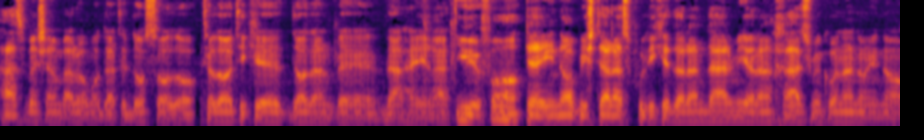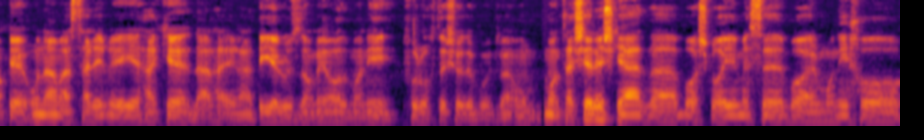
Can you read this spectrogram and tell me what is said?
حذف بشن برای مدت دو سال و اطلاعاتی که دادن به در حقیقت یوفا که اینا بیشتر از پولی که دارن در میارن خرج می‌کنن و اینا. که اونم از طریق یه هکه در حقیقت یه روزنامه آلمانی فروخته شده بود و اون منتشرش کرد و باشگاهی مثل بایرن مونیخ و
